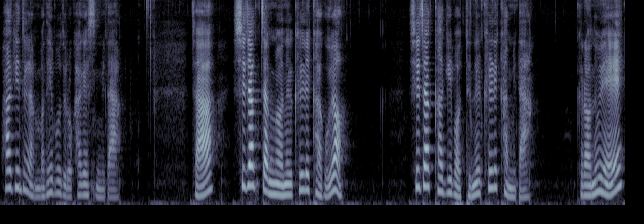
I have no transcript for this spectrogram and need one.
확인을 한번 해보도록 하겠습니다. 자, 시작 장면을 클릭하고요. 시작하기 버튼을 클릭합니다. 그런 후에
